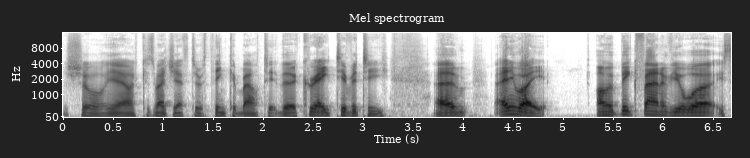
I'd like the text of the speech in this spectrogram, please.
Sure, yeah, because imagine you have to think about it, the creativity. Um, anyway, I'm a big fan of your work. It's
